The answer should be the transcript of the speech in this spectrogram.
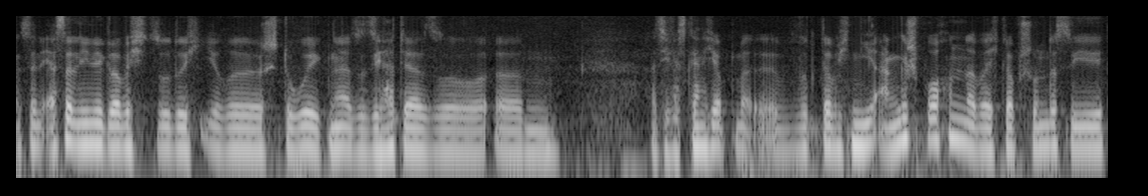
Es ist in erster Linie, glaube ich, so durch ihre Stoik. Ne? Also sie hat ja so, ähm, also ich weiß gar nicht, ob äh, wird, glaube ich, nie angesprochen, aber ich glaube schon, dass sie,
